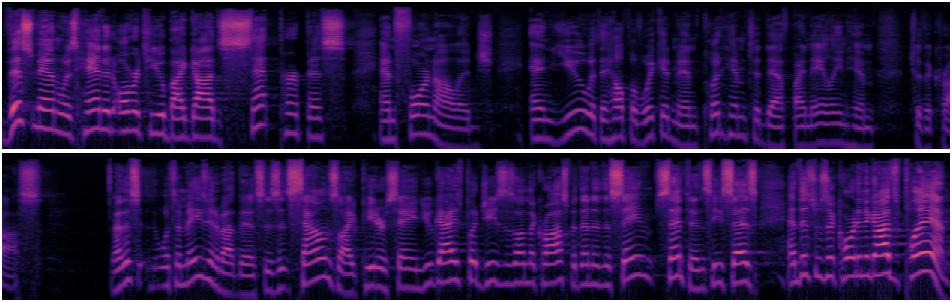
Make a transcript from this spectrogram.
this man was handed over to you by God's set purpose and foreknowledge and you, with the help of wicked men, put him to death by nailing him to the cross. Now, this, what's amazing about this is it sounds like Peter's saying, You guys put Jesus on the cross, but then in the same sentence, he says, And this was according to God's plan.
